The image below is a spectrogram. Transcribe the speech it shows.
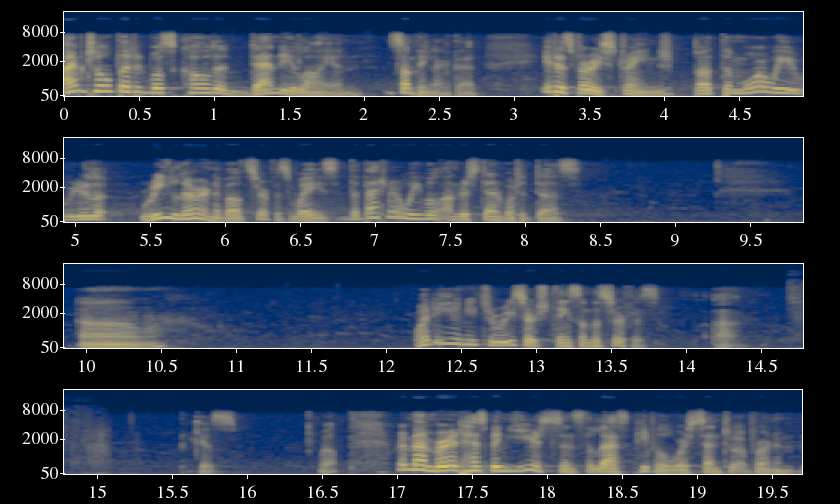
I'm told that it was called a dandelion, something like that. It is very strange, but the more we re relearn about surface ways, the better we will understand what it does. Uh, why do you need to research things on the surface? Uh, because, well, remember, it has been years since the last people were sent to Avernum.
